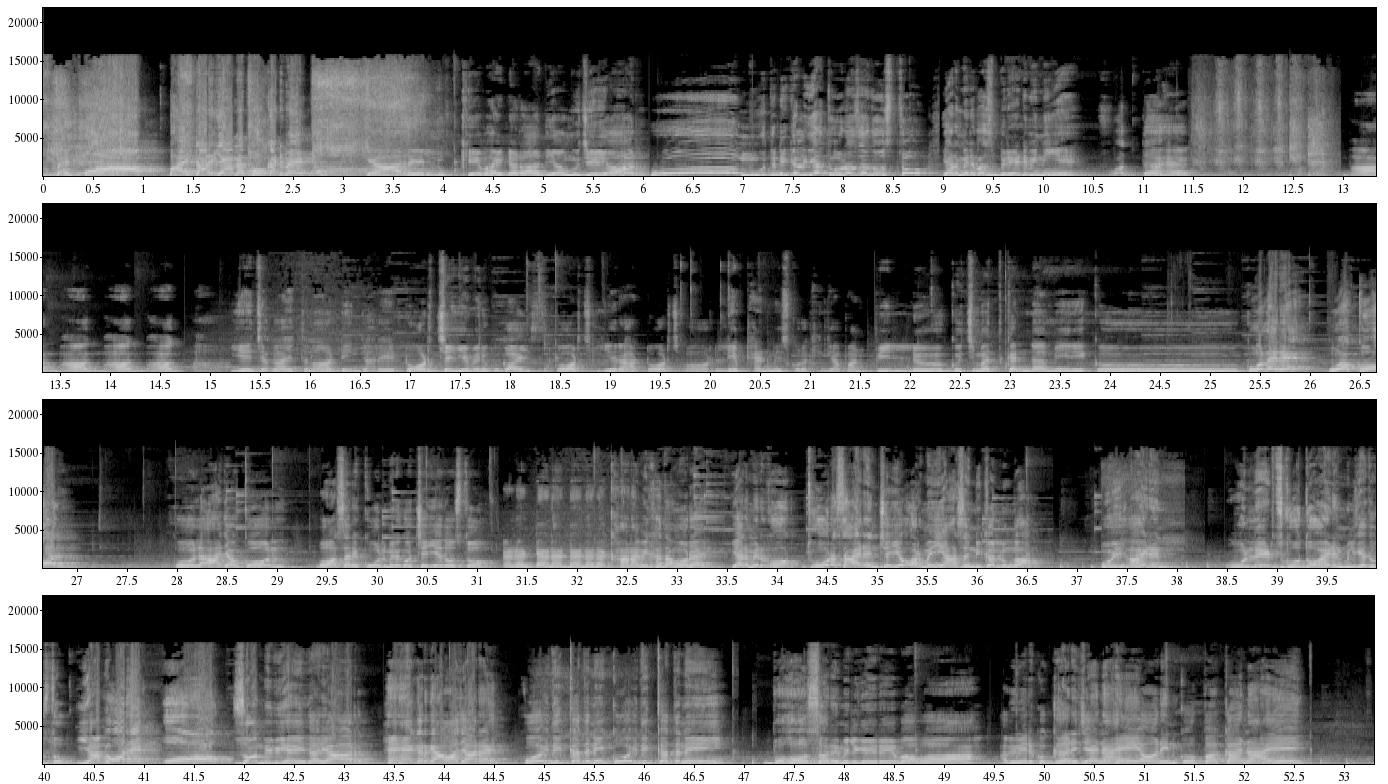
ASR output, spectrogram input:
भाई डर गया मैं फोकट में। क्या रे लुखे भाई डरा दिया मुझे यार। मूत निकल गया थोड़ा सा दोस्तों। यार, मेरे पास ब्रेड भी नहीं है। What the heck? भाग भाग भाग भाग। ये जगह इतना डेंजर है। टॉर्च चाहिए मेरे को गाइस टॉर्च ये रहा टॉर्च और लेफ़्ट हैंड में इसको रखेंगे अपन। पिल्लू, कुछ मत करना मेरे को। कोल है रे? वो कोल कोल आ जाओ कोल बहुत सारे कोल मेरे को चाहिए दोस्तों। खाना भी खत्म हो रहा है। यार, मेरे को थोड़ा सा आयरन चाहिए और मैं यहाँ से निकल लूँगा। आयरन वो लेट्स गो दो आयरन मिल गया दोस्तों। यहाँ पे और है। ओ जॉम्बी भी है इधर यार। है है करके आवाज़ आ रहा है। कोई दिक्कत नहीं, कोई दिक्कत नहीं। बहुत सारे मिल गए रे बाबा। अभी मेरे को घर जाना है और इनको पकाना है।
